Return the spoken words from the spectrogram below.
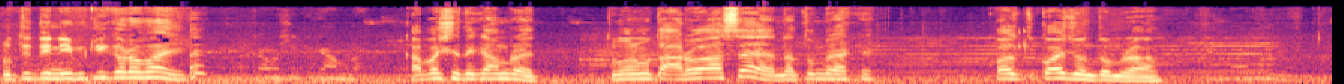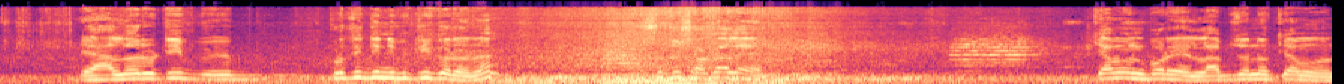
প্রতিদিনই বিক্রি করো ভাই? কাপাসি থেকে আমরা? তোমার মতো আরও আছে না তোমরা কয়জন তোমরা? এই হালুয়া রুটি প্রতিদিনই বিক্রি করো না? শুধু সকালে? কেমন পরে? লাভজনক কেমন?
